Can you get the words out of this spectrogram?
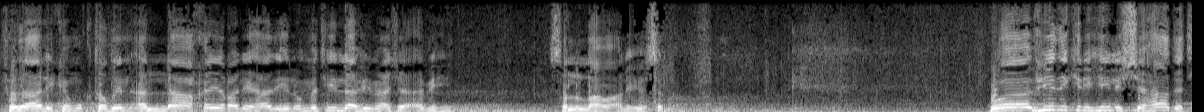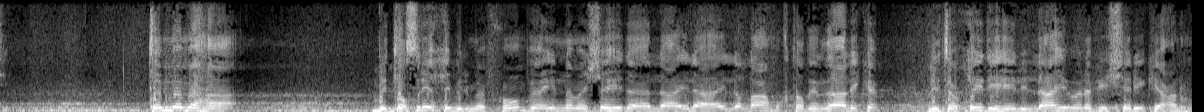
فذلك مقتض أن لا خير لهذه الأمة إلا فيما جاء به. صلى الله عليه وسلم. وفي ذكره للشهادة تممها بالتصريح بالمفهوم فإن من شهد أن لا إله إلا الله مقتض ذلك لتوحيده لله ونفي الشريك عنه.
